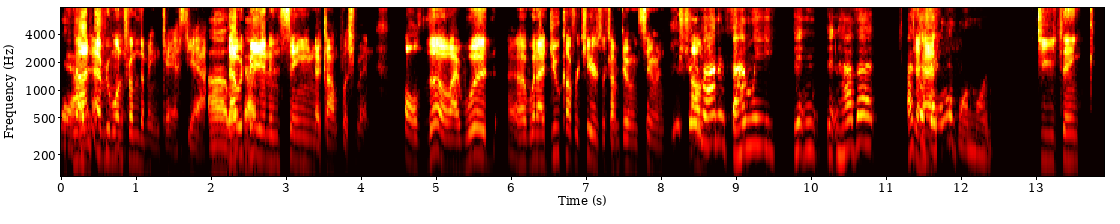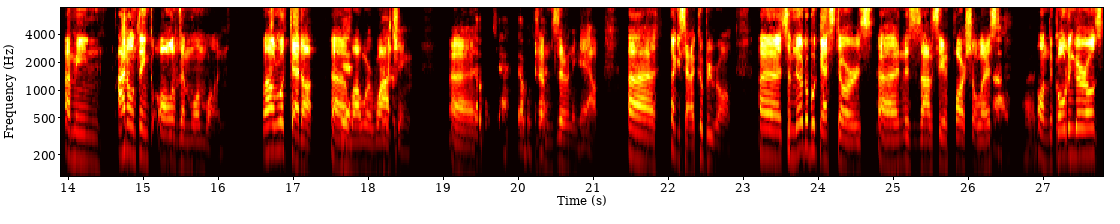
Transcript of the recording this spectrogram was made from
yeah, not everyone from the main cast. Yeah, Oh, that would be an insane accomplishment. Although I would, uh, when I do cover Cheers, which I'm doing soon, You sure I'll- Modern Family didn't didn't have that? I thought have- they all won one. do you think? I mean, I don't think all of them won one. Well, I'll look that up uh, Yeah. while we're watching. Uh, Double check. Double check. I'm zoning out. Uh, like I said, I could be wrong. Uh, some notable guest stars, uh, and this is obviously a partial list. Oh, on the Golden Girls,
